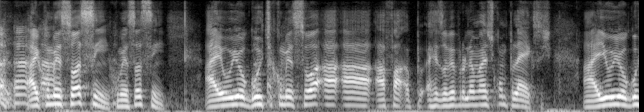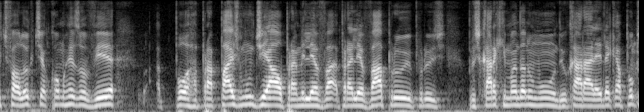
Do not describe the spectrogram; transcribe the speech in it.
aí começou assim, começou assim. Aí o iogurte começou a, a, a a resolver problemas mais complexos. Aí o iogurte falou que tinha como resolver, porra, pra paz mundial, pra me levar, para levar pro, pros, pros caras que mandam no mundo. E o caralho, aí daqui a pouco,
